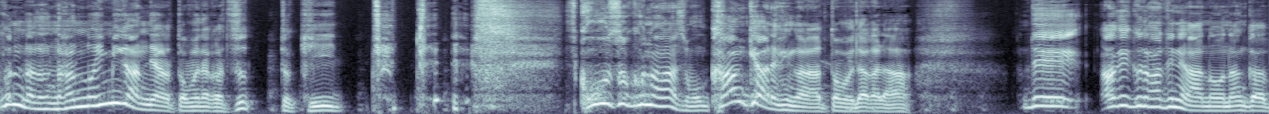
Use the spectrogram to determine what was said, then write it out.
こんなの何の意味があんねやろと思いながらずっと聞いてて高速の話も関係あれへんかなと思いながら、で、あげくの果てにあの、なんか、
